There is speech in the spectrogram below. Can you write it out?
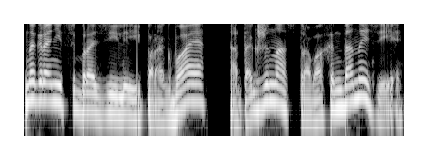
на границе Бразилии и Парагвая, а также на островах Индонезии.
